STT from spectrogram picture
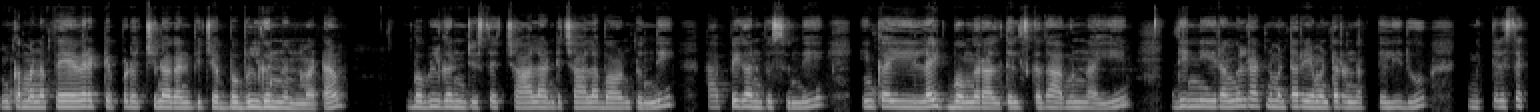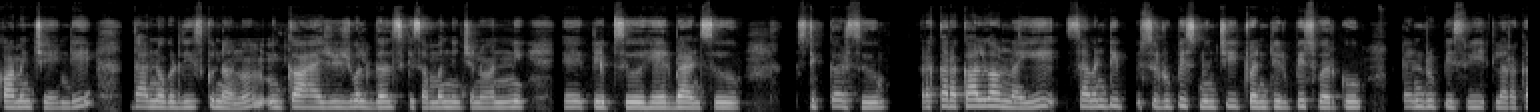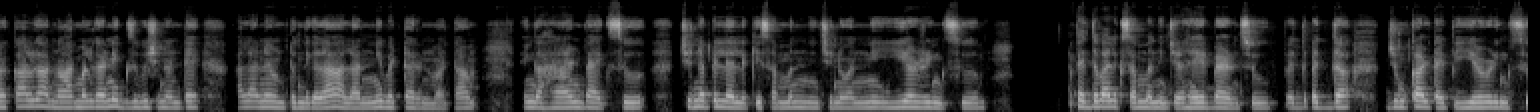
ఇంకా మన ఫేవరెట్ ఎప్పుడు వచ్చినా కనిపించే బబుల్ గన్ అనమాట బబుల్ గన్ చూస్తే చాలా అంటే చాలా బాగుంటుంది. హ్యాపీగా అనిపిస్తుంది. ఇంకా ఈ లైట్ బొంగరాలు తెలుసు కదా అవి ఉన్నాయి. దీన్ని రంగులు రాట్నం అంటారు ఏమంటారో నాకు తెలీదు. మీకు తెలిస్తే కామెంట్ చేయండి. దాన్ని ఒకటి తీసుకున్నాను. ఇంకా యాజ్ యూజువల్ గర్ల్స్కి సంబంధించిన అన్ని hair clips hair bands stickers రకరకాలుగా ఉన్నాయి. సెవెంటీ రూపీస్ నుంచి ట్వంటీ రూపీస్ వరకు టెన్ రూపీస్వి ఇట్లా రకరకాలుగా నార్మల్గానే ఎగ్జిబిషన్ అంటే అలానే ఉంటుంది కదా. అలా అన్నీ పెట్టారనమాట ఇంకా హ్యాండ్ బ్యాగ్స్ చిన్నపిల్లలకి సంబంధించినవన్నీ ఇయర్ రింగ్స్ పెద్దవాళ్ళకి సంబంధించిన హెయిర్ బ్యాండ్స్ పెద్ద పెద్ద జుంకాల్ type ear rings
